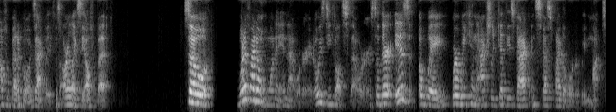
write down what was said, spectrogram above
Alphabetical, exactly, because R likes the alphabet. So what if I don't want it in that order? It always defaults to that order. So there is a way where we can actually get these back and specify the order we want.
